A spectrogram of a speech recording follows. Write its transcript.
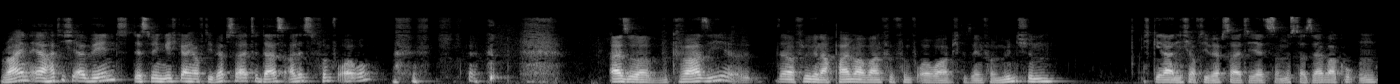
Ryanair hatte ich erwähnt, deswegen gehe ich gar nicht auf die Webseite, da ist alles 5 Euro. also quasi, der Flüge nach Palma waren für 5 Euro, habe ich gesehen, von München. Ich gehe da nicht auf die Webseite jetzt, dann müsst ihr selber gucken.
